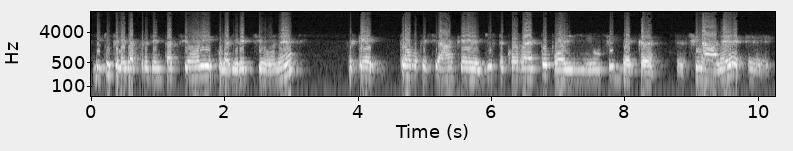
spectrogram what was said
di tutte le rappresentazioni con la direzione, perché trovo che sia anche giusto e corretto poi un feedback eh, finale eh,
